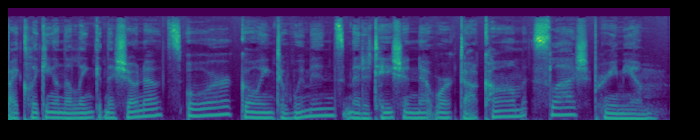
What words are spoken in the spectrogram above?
by clicking on the link in the show notes or going to womensmeditationnetwork.com slash premium.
